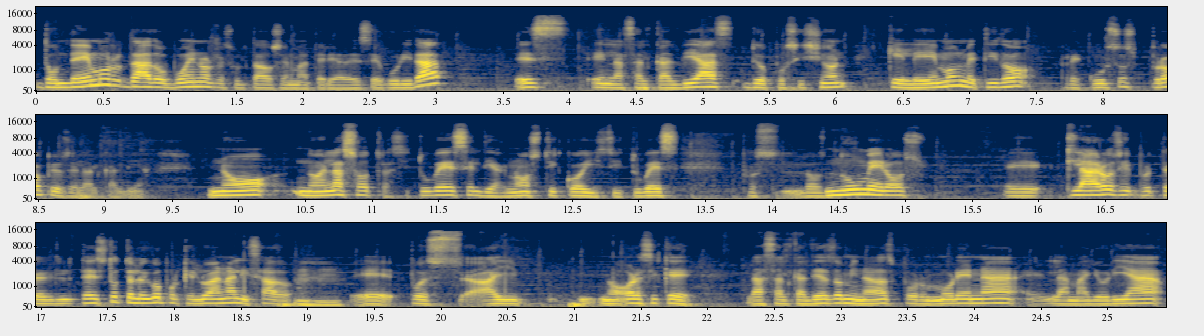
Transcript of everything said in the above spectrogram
donde hemos dado buenos resultados en materia de seguridad es en las alcaldías de oposición que le hemos metido recursos propios de la alcaldía, no, no en las otras. Si tú ves el diagnóstico y si tú ves pues, los números eh, claros, y pues, esto te lo digo porque lo he analizado, eh, pues hay, no, ahora sí que las alcaldías dominadas por Morena, la mayoría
